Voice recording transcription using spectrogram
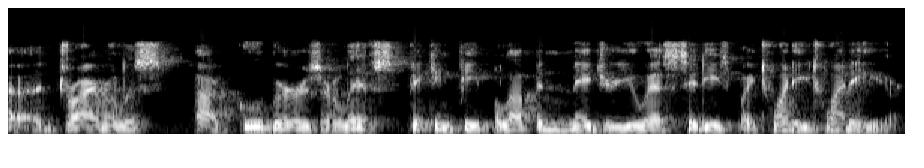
uh, driverless uh, Ubers or Lyfts picking people up in major U.S. cities by 2020. Or,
